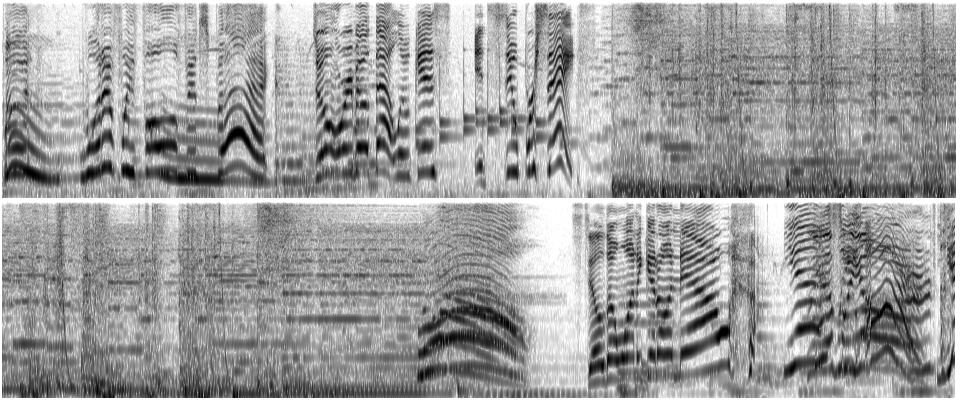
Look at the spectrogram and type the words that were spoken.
but what if we fall off its back? Don't worry about that, Lucas! It's super safe! Wow. Still don't want to get on now? Yes, we are. Yeah!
